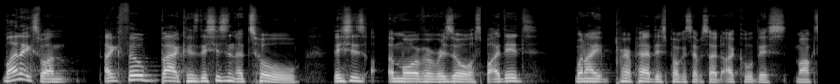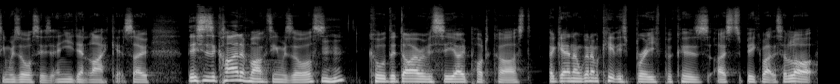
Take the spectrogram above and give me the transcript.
My next one, I feel bad because this isn't a tool. This is a more of a resource. But I did when I prepared this podcast episode, I called this marketing resources, and you didn't like it. So this is a kind of marketing resource called the Diary of a CEO podcast. Again, I'm going to keep this brief because I speak about this a lot.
